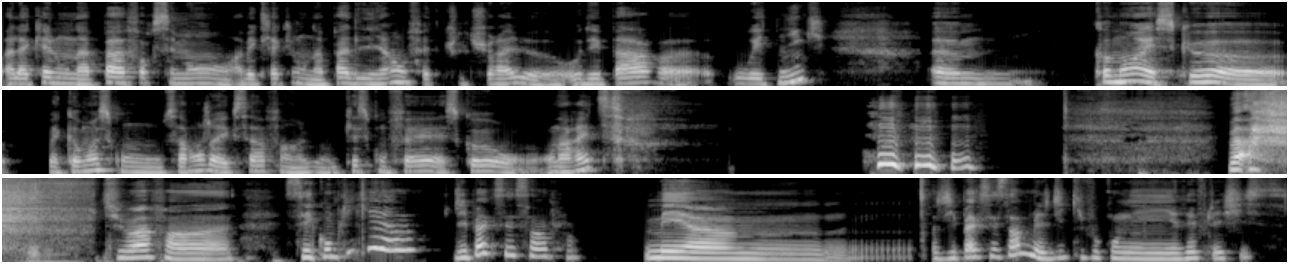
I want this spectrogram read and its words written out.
à laquelle on n'a pas forcément avec laquelle on n'a pas de lien en fait culturel, au départ, ou ethnique. Comment est-ce que, bah, comment est-ce qu'on s'arrange avec ça? Enfin, qu'est-ce qu'on fait? Est-ce qu'on on arrête? Bah, tu vois, enfin, c'est compliqué, hein. Je dis pas que c'est simple, hein. Mais hem, je dis pas que c'est simple, mais je dis qu'il faut qu'on y réfléchisse,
